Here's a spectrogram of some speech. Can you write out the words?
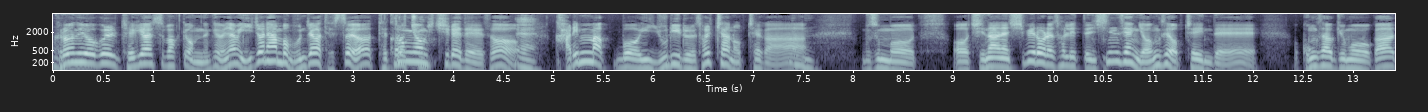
그런 의혹을 제기할 수밖에 없는 게 왜냐하면 이전에 한번 문제가 됐어요. 대통령실에 대해서 예. 가림막 뭐 이 유리를 설치한 업체가 음. 무슨 뭐 어, 지난해 11월에 설립된 신생 영세 업체인데 공사 규모가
